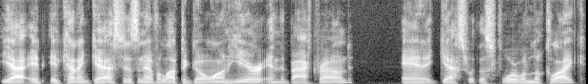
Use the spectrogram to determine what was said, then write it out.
yeah, it, it kind of guessed. It doesn't have a lot to go on here in the background. And it guessed what this floor would look like.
